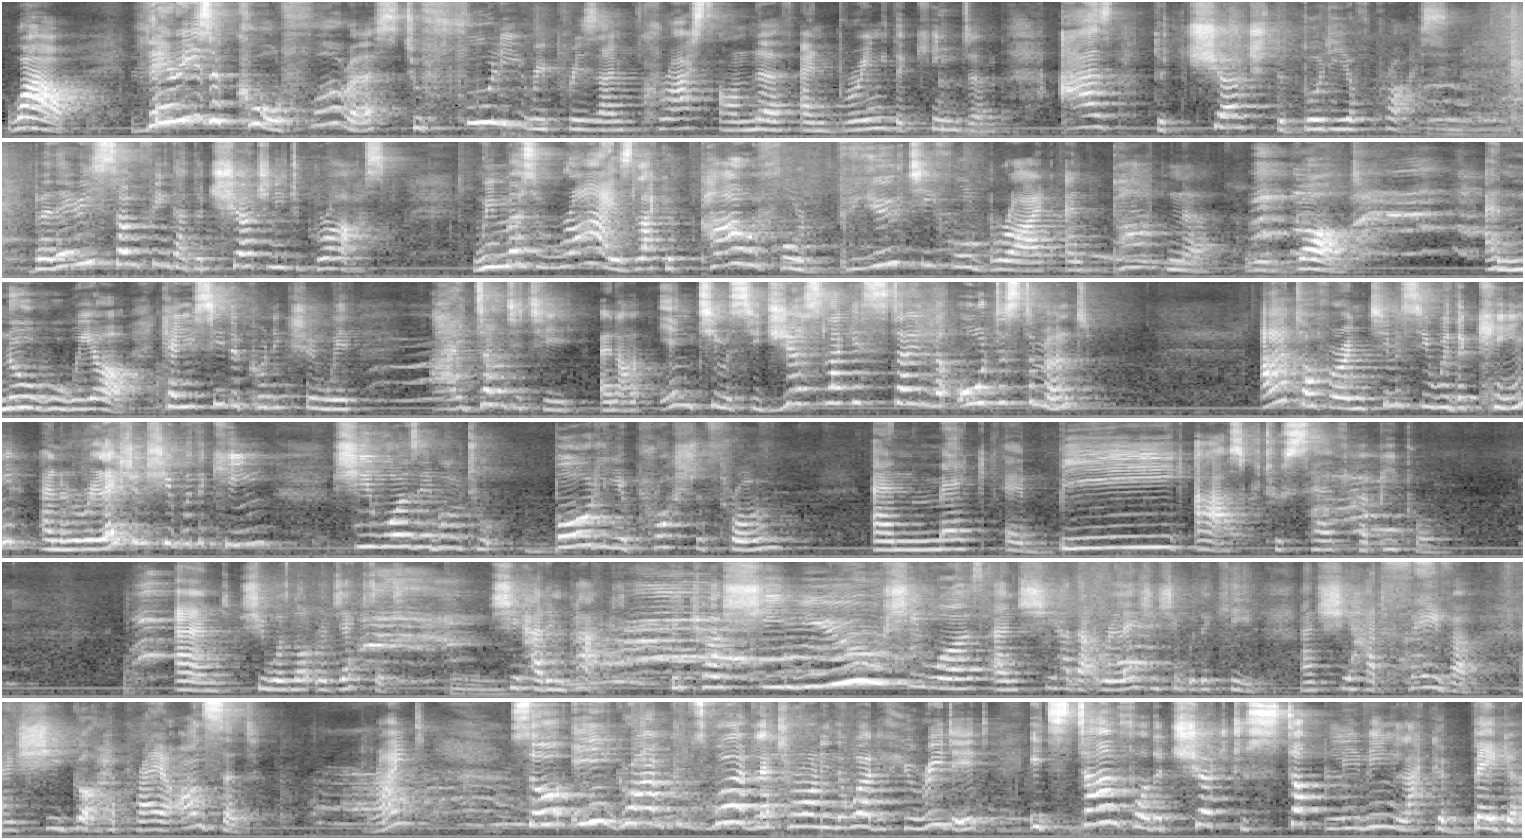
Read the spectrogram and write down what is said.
Wow. There is a call for us to fully represent Christ on earth and bring the kingdom as the church, the body of Christ. But there is something that the church need to grasp we must rise like a powerful, beautiful bride and partner with God and know who we are. Can you see the connection with identity and our intimacy, just like Esther in the Old Testament? Out of her intimacy with the king and her relationship with the king, she was able to boldly approach the throne and make a big ask to save her people and she was not rejected. She had impact because she knew who she was and she had that relationship with the king and she had favor and she got her prayer answered. Right? So, in Graham Cooke's word, later on in the word, if you read it, it's time for the church to stop living like a beggar.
